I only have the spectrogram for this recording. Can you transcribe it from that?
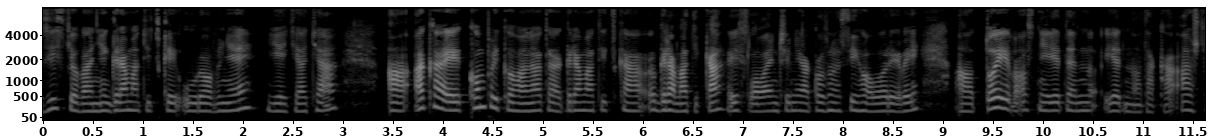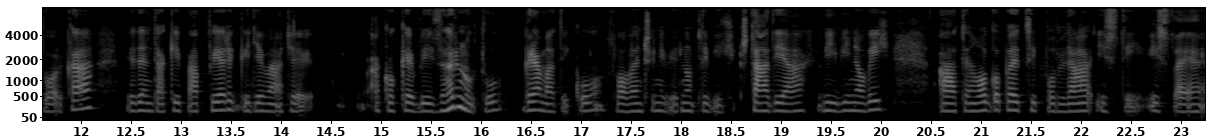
zisťovanie gramatickej úrovne dieťaťa a aká je komplikovaná tá gramatická, gramatika hej, slovenčiny, ako sme si hovorili. A to je vlastne jeden, jedna taká A4, jeden taký papier, kde máte ako keby zhrnutú gramatiku slovenčiny v jednotlivých štádiách vývinových a ten logopéd si podľa istý, isté,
